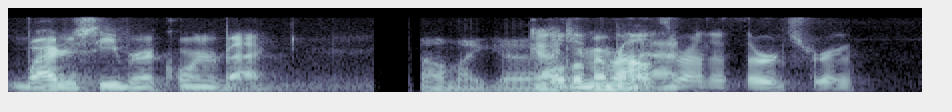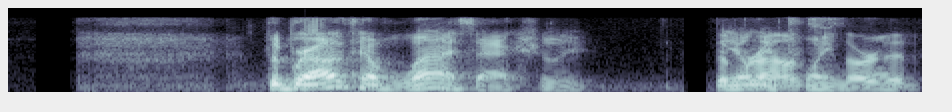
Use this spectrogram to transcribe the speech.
wide receiver at quarterback. Oh my god. God, well, you the remember Browns that? are on the third string. The Browns have less actually. The They Browns started.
